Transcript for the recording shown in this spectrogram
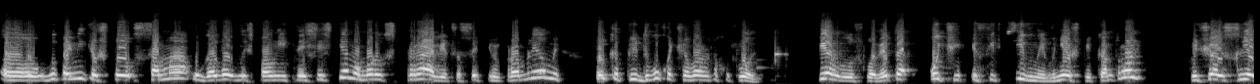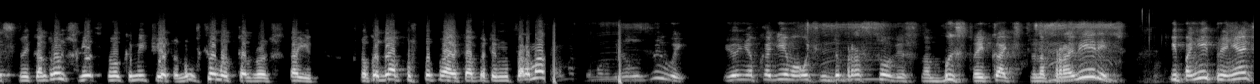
вы поймите, что сама уголовно-исполнительная система может справиться с этими проблемами только при двух очень важных условиях. Первое условие – это очень эффективный внешний контроль, включая следственный контроль Следственного комитета. Ну, в чем этот контроль состоит? Что когда поступает об этом информация, информация может быть лживой, ее необходимо очень добросовестно, быстро и качественно проверить и по ней принять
